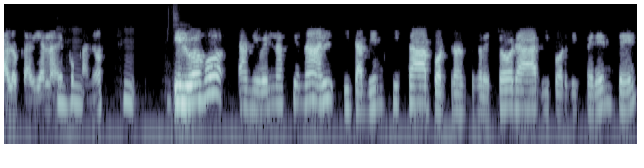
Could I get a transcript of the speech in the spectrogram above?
a lo que había en la época, ¿no? Y luego, a nivel nacional, y también quizá por transgresora y por diferente,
